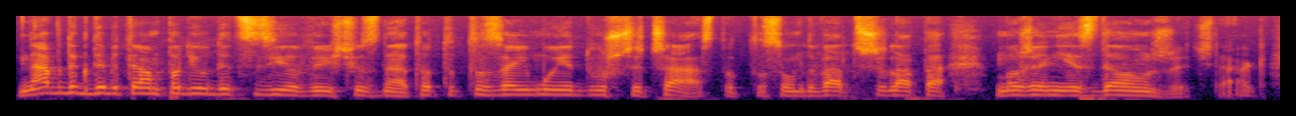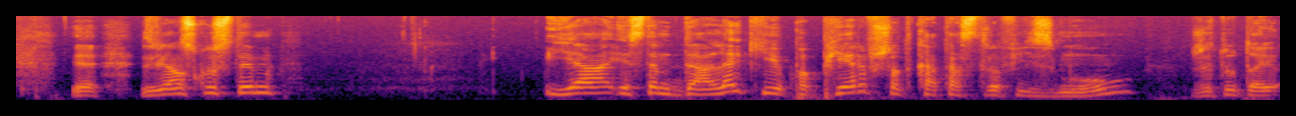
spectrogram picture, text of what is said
Nawet gdyby Trump podjął decyzję o wyjściu z NATO, to to zajmuje dłuższy czas. To, to są dwa, trzy lata, może nie zdążyć. Tak? W związku z tym ja jestem daleki po pierwsze od katastrofizmu, że tutaj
